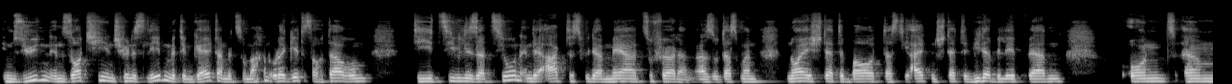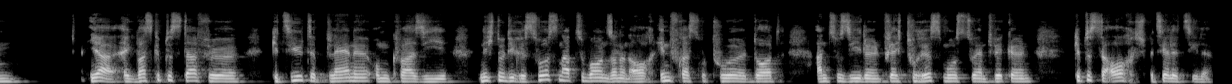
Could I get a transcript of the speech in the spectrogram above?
im Süden, in Sochi, ein schönes Leben mit dem Geld damit zu machen? Oder geht es auch darum, die Zivilisation in der Arktis wieder mehr zu fördern. Also dass man neue Städte baut, dass die alten Städte wiederbelebt werden. Und ähm, ja, was gibt es da für gezielte Pläne, um quasi nicht nur die Ressourcen abzubauen, sondern auch Infrastruktur dort anzusiedeln, vielleicht Tourismus zu entwickeln? Gibt es da auch spezielle Ziele?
